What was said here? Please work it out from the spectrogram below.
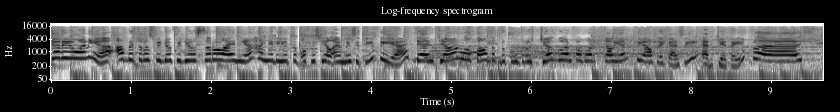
Kadewania, update terus video-video seru lainnya hanya di YouTube official MBC TV ya. Dan jangan lupa untuk dukung terus jagoan favorit kalian via aplikasi RCTI Plus.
